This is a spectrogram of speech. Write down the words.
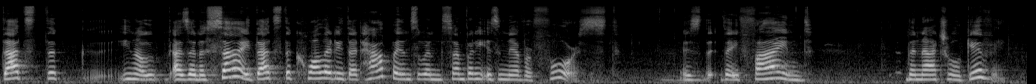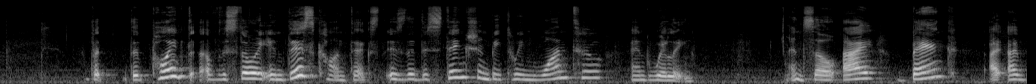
That's the, you know, as an aside, that's the quality that happens when somebody is never forced, is that they find the natural giving. But the point of the story in this context is the distinction between want to and willing. And so I bank, I, am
